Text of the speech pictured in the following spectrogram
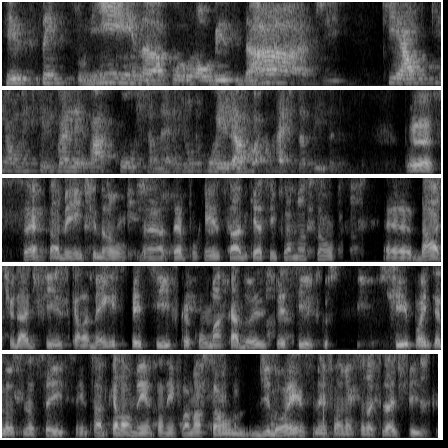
resistência à insulina, por uma obesidade, que é algo que realmente que ele vai levar a coxa, né, junto com ele o resto da vida. Pois é, certamente não, né? Até porque a gente sabe que essa inflamação é, da atividade física ela é bem específica, com marcadores específicos, tipo a interleucina 6. A gente sabe que ela aumenta na inflamação de doença e na inflamação da atividade física.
